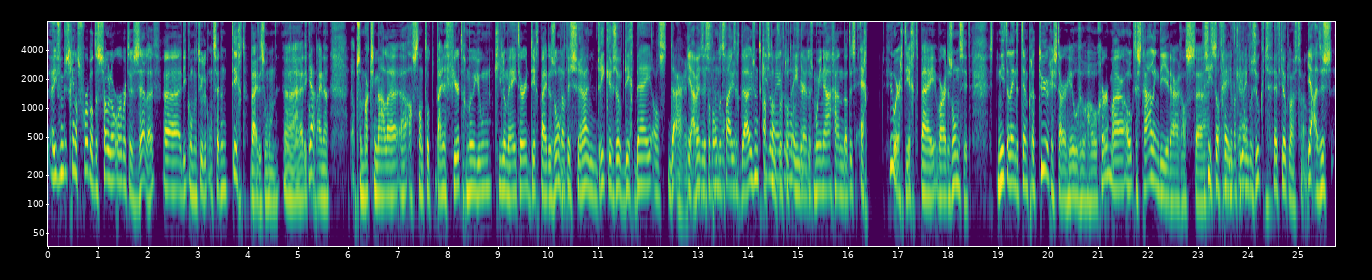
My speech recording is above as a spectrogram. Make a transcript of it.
Even misschien als voorbeeld de Solar Orbiter zelf. Uh, die komt natuurlijk ontzettend dicht bij de zon. Uh, die komt ja. bijna op zijn maximale uh, afstand tot bijna 40 miljoen kilometer dicht bij de zon. Dat is ruim drie keer zo dichtbij als de aarde. Ja, we zitten op 150.000 kilometer. Afstand wordt tot een derde. Dus moet je nagaan, dat is echt heel erg dicht bij waar de zon zit. Dus niet alleen de temperatuur is daar heel veel hoger, maar ook de straling die je daar als. Uh, Precies, datgene wat hij onderzoekt, heeft hij ook last van. Ja, dus uh,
